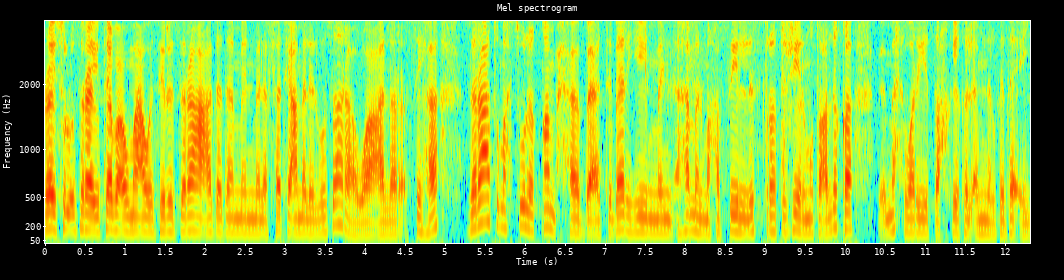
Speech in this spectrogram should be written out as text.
رئيس الوزراء يتابع مع وزير الزراعة عددا من ملفات عمل الوزارة وعلى رأسها زراعة محصول القمح باعتباره من أهم المحاصيل الاستراتيجية المتعلقة بمحور تحقيق الأمن الغذائي.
